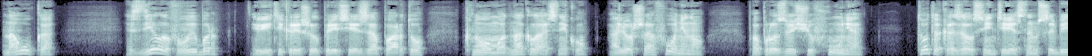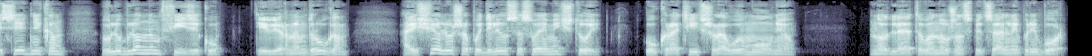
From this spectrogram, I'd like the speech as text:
наука. Сделав выбор, Витик решил пересесть за парту к новому однокласснику, Алёше Афонину, по прозвищу Фуня. Тот оказался интересным собеседником, влюбленным в физику и верным другом. А еще Леша поделился своей мечтой — укротить шаровую молнию. Но для этого нужен специальный прибор.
